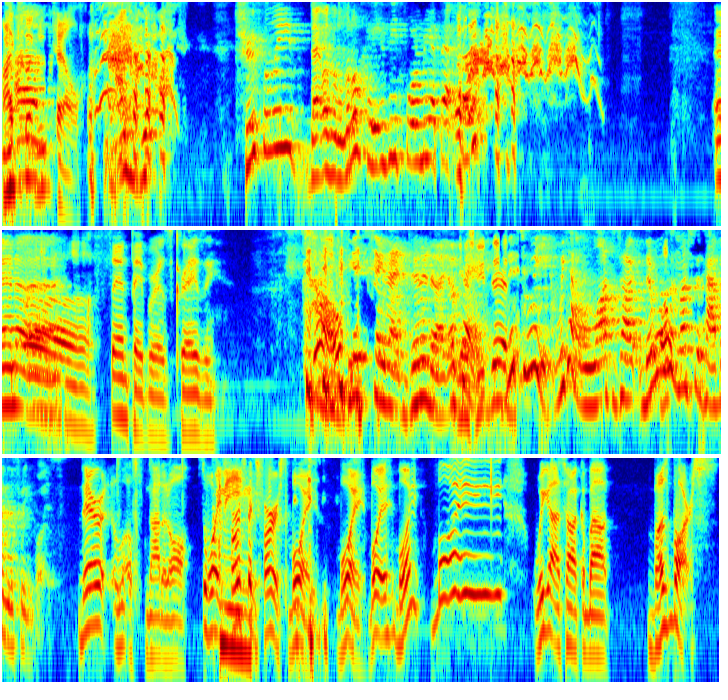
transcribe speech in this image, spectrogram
I couldn't Um, tell. I do, truthfully, that was a little hazy for me at that point. And uh, oh, sandpaper is crazy. I So, did say that, didn't I? Okay. Yes, you did. This week we got a lot to talk. There wasn't much that happened this week, boys. there, not at all. So, wait, I mean- first things first, boy, boy, boy, boy, boy. We got to talk about buzz bars.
